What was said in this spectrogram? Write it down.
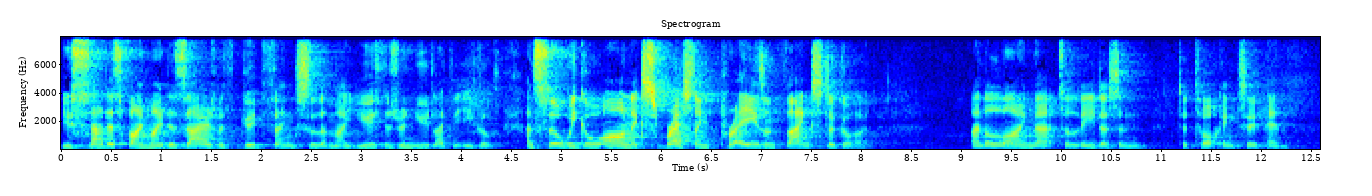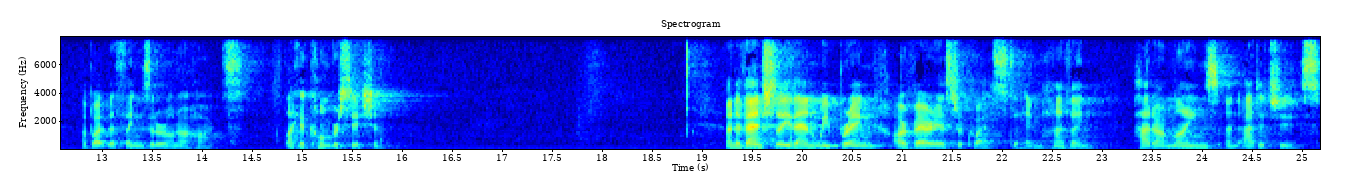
You satisfy my desires with good things so that my youth is renewed like the eagles. And so we go on expressing praise and thanks to God and allowing that to lead us into talking to Him about the things that are on our hearts, like a conversation. And eventually, then, we bring our various requests to Him, having had our minds and attitudes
